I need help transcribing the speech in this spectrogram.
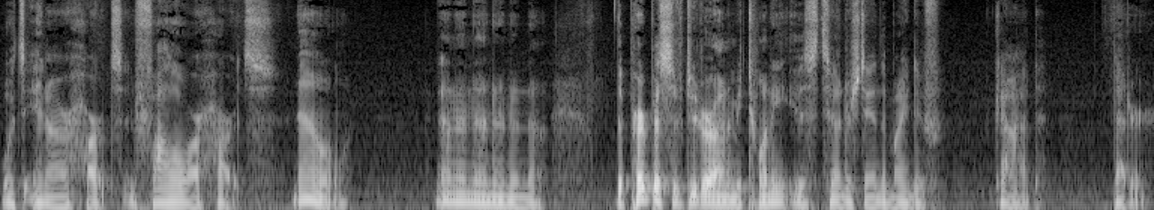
what's in our hearts and follow our hearts. No, no, no, no, no, no, no. The purpose of Deuteronomy 20 is to understand the mind of God better,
